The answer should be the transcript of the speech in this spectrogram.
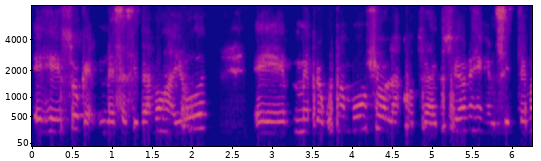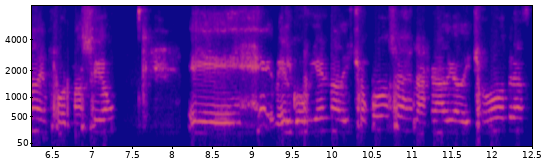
es eso, que necesitamos ayuda. Eh, me preocupan mucho las contradicciones en el sistema de información. Eh, el gobierno ha dicho cosas, la radio ha dicho otras,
